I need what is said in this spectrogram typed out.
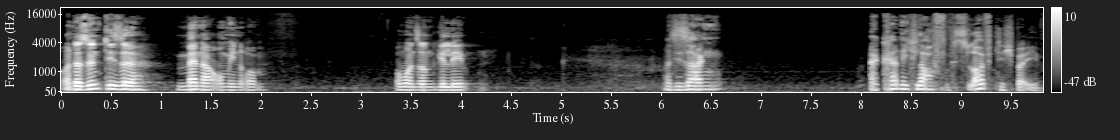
Und da sind diese Männer um ihn rum, um unseren Gelähmten. Und sie sagen, er kann nicht laufen, es läuft nicht bei ihm.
